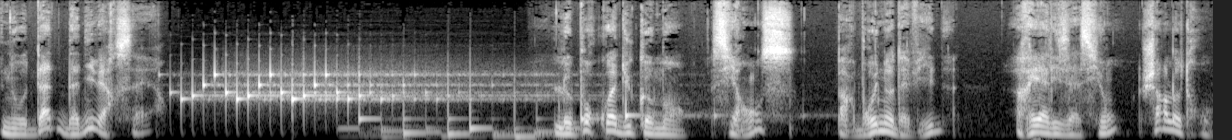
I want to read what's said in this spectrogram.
nos dates d'anniversaire. Le pourquoi du comment, science, par Bruno David, réalisation Charles Trou.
